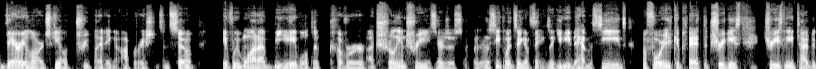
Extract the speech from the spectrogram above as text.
very large scale tree planting operations. And so if we want to be able to cover a trillion trees, there's a there's a sequencing of things. Like you need to have the seeds before you can plant the trees. Trees need time to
